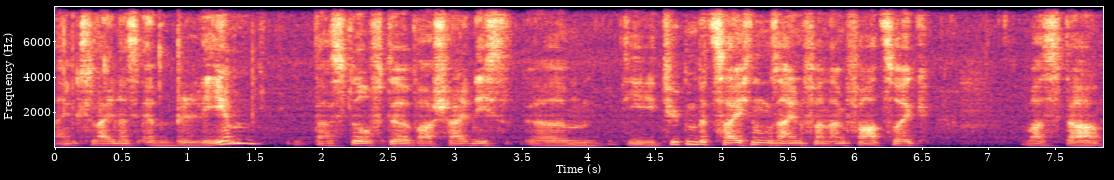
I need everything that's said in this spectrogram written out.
ein kleines Emblem. Das dürfte wahrscheinlich ähm, die Typenbezeichnung sein von einem Fahrzeug, was da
